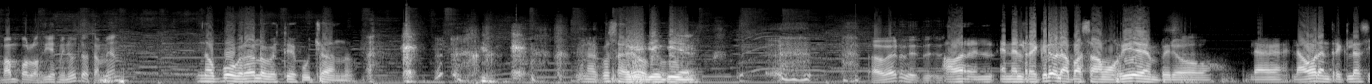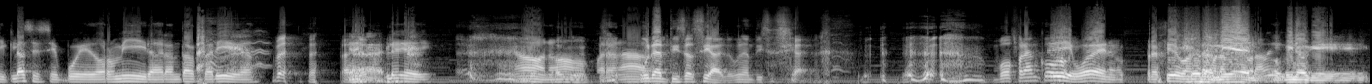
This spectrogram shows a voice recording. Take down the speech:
van por los 10 minutos también? No puedo creer lo que estoy escuchando. Una cosa de ¿Qué loco. A ver, de- de- A ver, en, en el recreo la pasábamos bien, pero la, la hora entre clase y clase se puede dormir, adelantar tareas, play. No, no, para nada. Un antisocial, un antisocial. ¿Vos, Franco? Sí, bueno, prefiero Yo también opino que,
